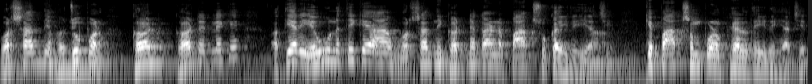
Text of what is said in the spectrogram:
વરસાદની હજુ પણ ઘટ ઘટ એટલે કે અત્યારે એવું નથી કે આ વરસાદની ઘટને કારણે પાક સુકાઈ રહ્યા છે કે પાક સંપૂર્ણ ફેલ થઈ રહ્યા છે.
